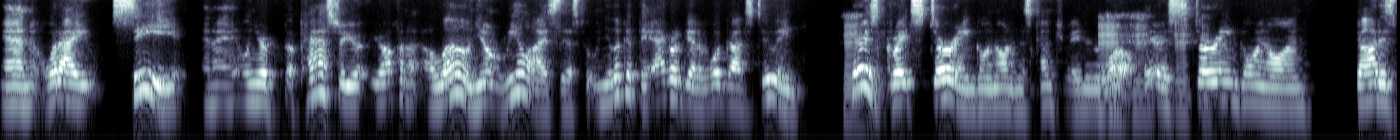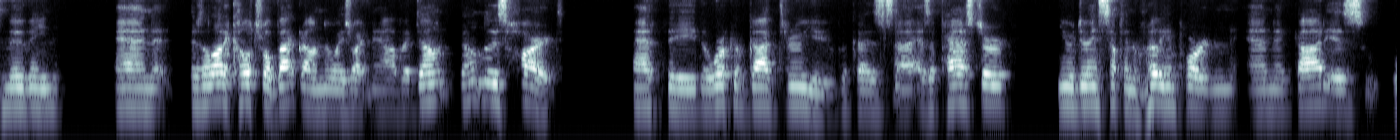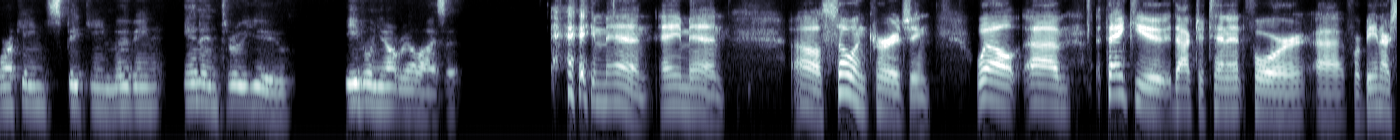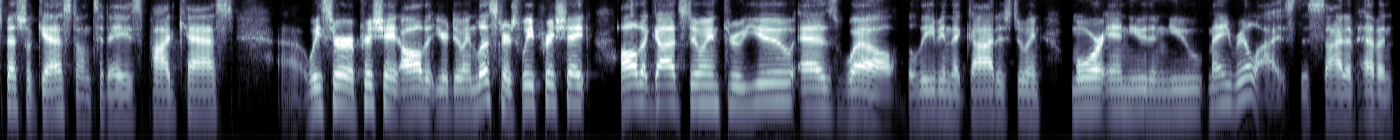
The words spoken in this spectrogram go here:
And what I see, and I, when you're a pastor, you're, you're often alone. You don't realize this, but when you look at the aggregate of what God's doing, mm-hmm. there is great stirring going on in this country and in the mm-hmm. world. There is mm-hmm. stirring going on. God is moving, and there's a lot of cultural background noise right now. But don't don't lose heart at the, the work of God through you because uh, as a pastor, you're doing something really important and God is working, speaking, moving in and through you, even when you don't realize it. Amen. Amen. Oh, so encouraging. Well, um, thank you, Dr. Tennent, for uh, for being our special guest on today's podcast. Uh, we sure appreciate all that you're doing. Listeners, we appreciate all that God's doing through you as well, believing that God is doing more in you than you may realize this side of heaven.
